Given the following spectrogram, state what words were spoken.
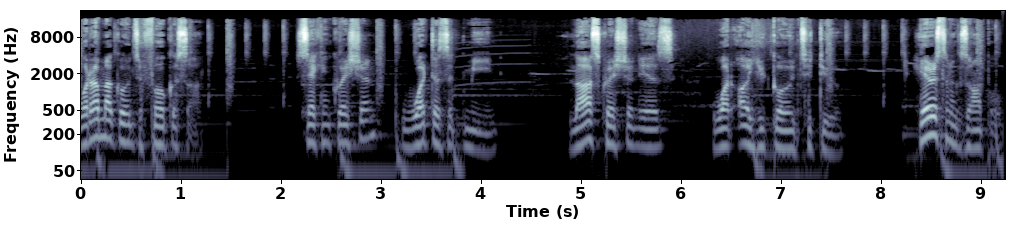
What am I going to focus on? Second question, what does it mean? Last question is, what are you going to do? Here is an example.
